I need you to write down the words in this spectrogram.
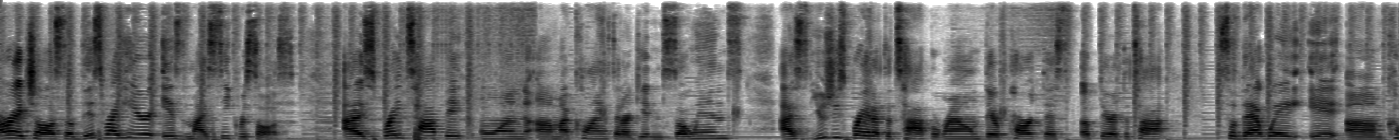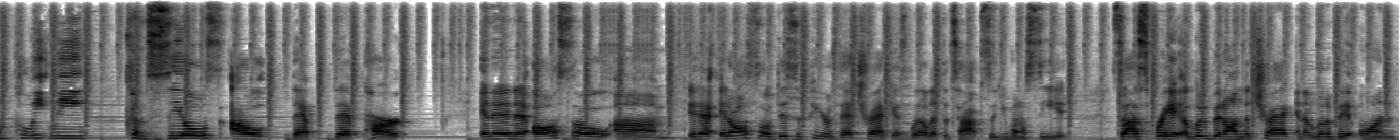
All right, y'all. So this right here is my secret sauce. I spray Toppik on uh, my clients that are getting sew-ins. I usually spray it at the top around their part that's up there at the top. So that way it um, completely conceals out that, that part. And then it also, um, it, it also disappears that track as well at the top so you won't see it. So I spray it a little bit on the track and a little bit on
